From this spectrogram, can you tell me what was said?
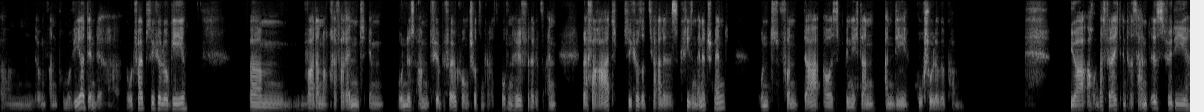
ähm, irgendwann promoviert in der Notfallpsychologie ähm, war dann noch Referent im Bundesamt für Bevölkerungsschutz und Katastrophenhilfe. Da gibt es ein Referat psychosoziales Krisenmanagement. Und von da aus bin ich dann an die Hochschule gekommen. Ja, auch was vielleicht interessant ist für die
